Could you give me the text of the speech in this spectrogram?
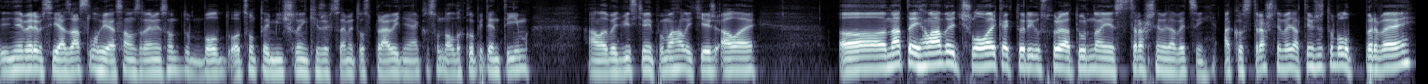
neverím si ja zasluhy, ja samozrejme som tu bol odsom tej myšlienky, že chceme to spraviť, nejako som dal dokopy ten tým, ale veď vy ste mi pomáhali tiež, ale uh, na tej hlave človeka, ktorý usporiada turnaj je strašne veľa vecí. Ako strašne veľa. Tým, že to bolo prvé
